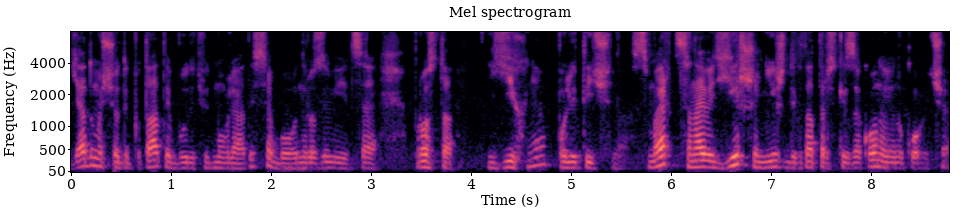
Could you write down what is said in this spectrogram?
Я думаю, що депутати будуть відмовлятися, бо вони розуміють, це просто їхня політична смерть. Це навіть гірше ніж диктаторські закони Януковича.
